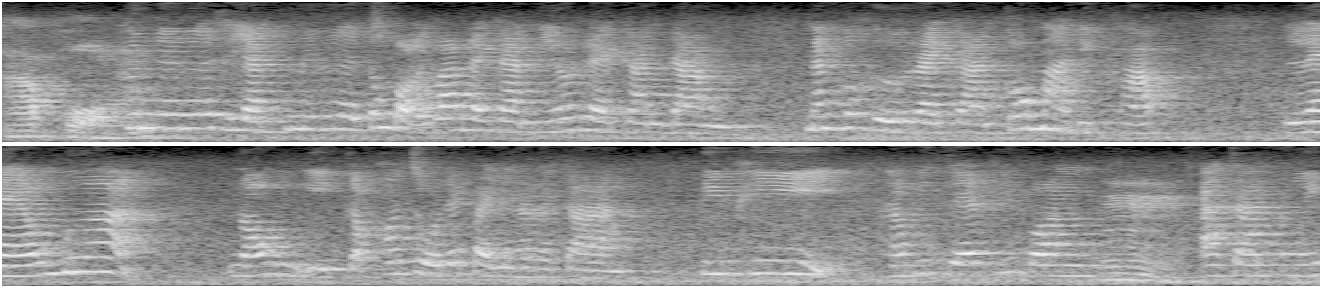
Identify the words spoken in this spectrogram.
ครับผมขึ้นเรื่อยๆทะยานขึ้นเรื่อยๆ ต้องบอกเลยว่ารายการนี้รายการดัง นั่นก็คือรายการก็มาดีครับ แล้วเมื่อน้องอุ๋งอิงกับพ่อโจได้ไปในรายการพี่ๆทั้งพี่แจ๊ดพี่บอลอืมอาจารย์นุ้ย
